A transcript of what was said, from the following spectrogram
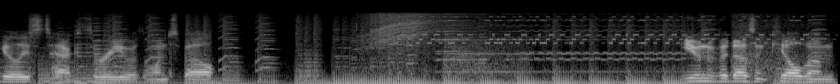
Could at least attack 3 with one spell. Even if it doesn't kill them,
